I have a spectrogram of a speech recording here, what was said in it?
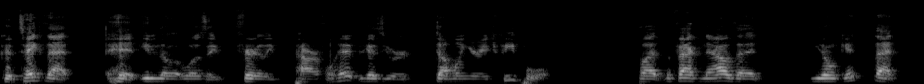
could take that hit, even though it was a fairly powerful hit because you were doubling your HP pool. But the fact now that you don't get that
